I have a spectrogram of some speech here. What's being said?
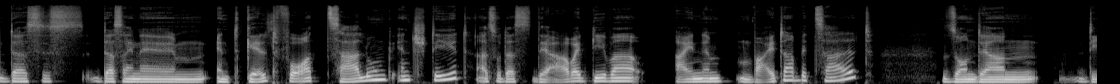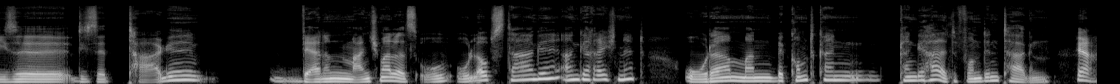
dass es, dass eine ähm, Entgeltvorzahlung entsteht, also dass der Arbeitgeber einem weiter bezahlt, sondern diese, diese Tage werden manchmal als Urlaubstage angerechnet oder man bekommt kein, kein Gehalt von den Tagen. Ja.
